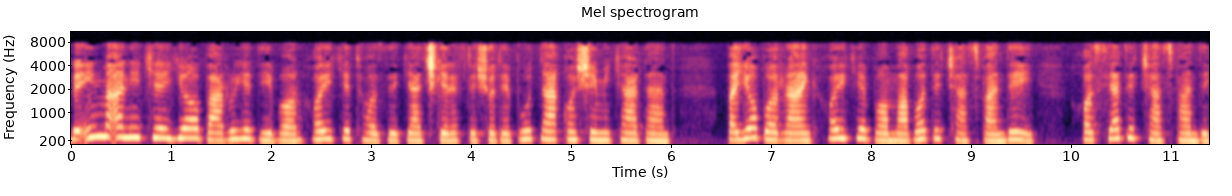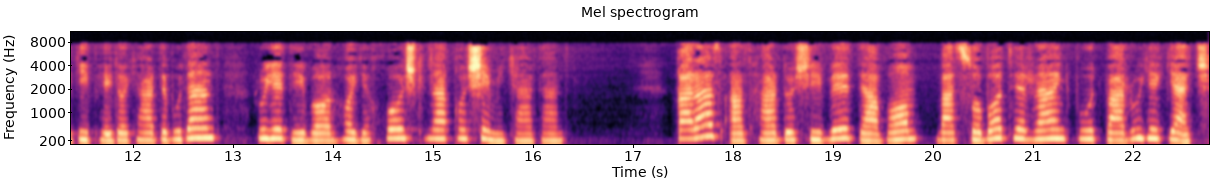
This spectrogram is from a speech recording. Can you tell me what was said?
به این معنی که یا بر روی دیوارهایی که تازه گچ گرفته شده بود نقاشی می کردند و یا با رنگهایی که با مواد چسبندهی خاصیت چسبندگی پیدا کرده بودند روی دیوارهای خشک نقاشی می کردند. قرض از هر دو شیوه دوام و ثبات رنگ بود بر روی گچ.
